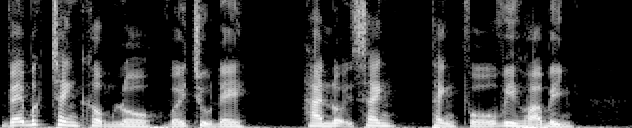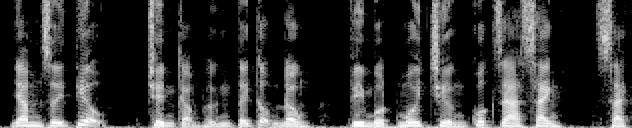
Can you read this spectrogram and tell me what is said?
vẽ bức tranh khổng lồ với chủ đề Hà Nội xanh, thành phố vì hòa bình nhằm giới thiệu, truyền cảm hứng tới cộng đồng vì một môi trường quốc gia xanh, sạch.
